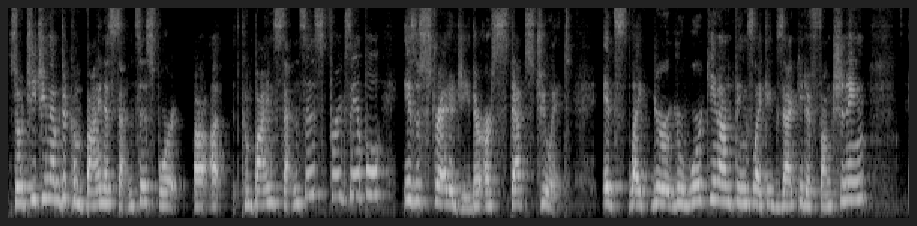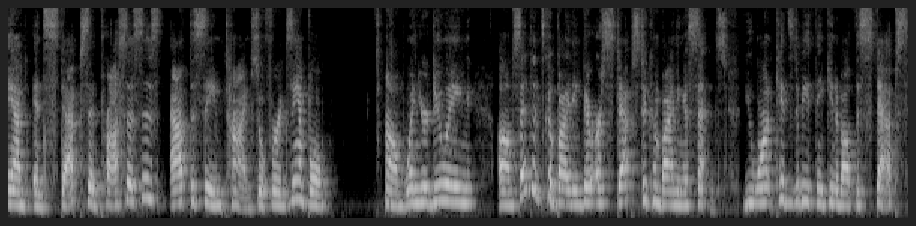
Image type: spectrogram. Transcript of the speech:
so teaching them to combine a sentences for uh, uh, combined sentences, for example, is a strategy. There are steps to it. It's like you're you're working on things like executive functioning and and steps and processes at the same time. So, for example, um, when you're doing um, sentence combining, there are steps to combining a sentence. You want kids to be thinking about the steps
